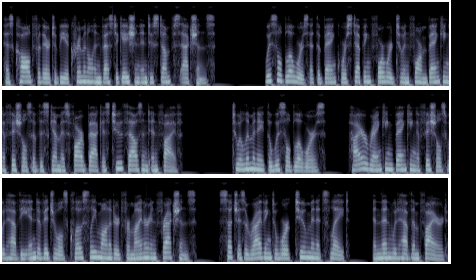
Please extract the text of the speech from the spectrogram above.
has called for there to be a criminal investigation into Stumpf's actions. Whistleblowers at the bank were stepping forward to inform banking officials of the scam as far back as 2005. To eliminate the whistleblowers, higher-ranking banking officials would have the individuals closely monitored for minor infractions, such as arriving to work two minutes late, and then would have them fired.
